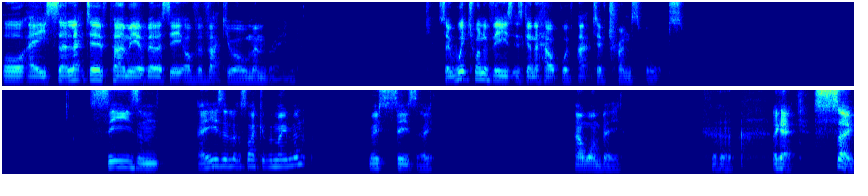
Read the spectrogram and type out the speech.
or a selective permeability of the vacuole membrane. So which one of these is going to help with active transport? C's and A's, it looks like at the moment. Most C's though. And one B. okay, so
